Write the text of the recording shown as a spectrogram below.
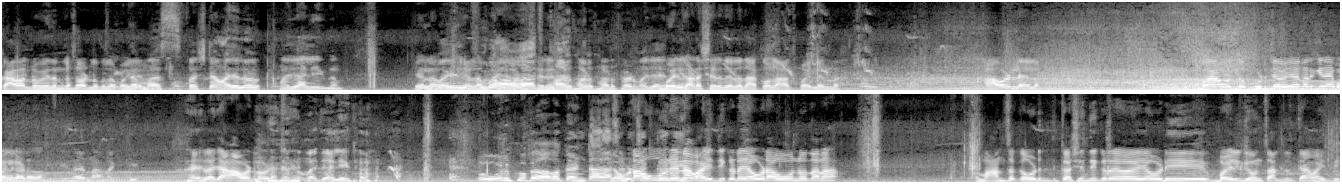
काय वाटलं वेदन? कसं वाटलं तुला पहिल्यांदा? फर्स्ट टाइम आलेलो मजा आली एकदम. बैल. बैलगाडा शर्यत याला दाखवला आज पहिल्यांदा. आवडलं याला. काय बोलतो पुढच्या वेळी येणार की नाही बैलगाडाला येणार ना नक्की. याला जाम आवडलं वाटतं. मजा आली एकदम ऊन खूप आहे बाबा कंटाळ एवढा ऊन आहे ना भाई तिकडे एवढा ऊन होता ना. माणसं कवडी कशी तिकडे एवढी बैल घेऊन चालतात काय माहिती.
